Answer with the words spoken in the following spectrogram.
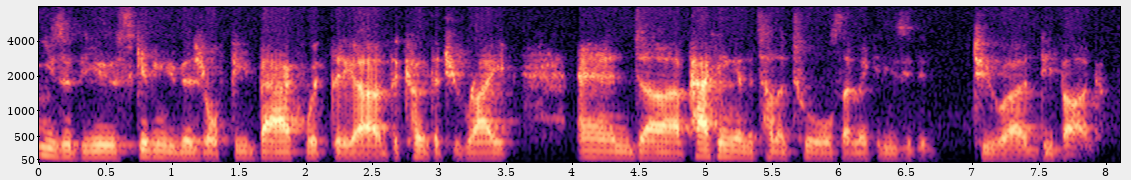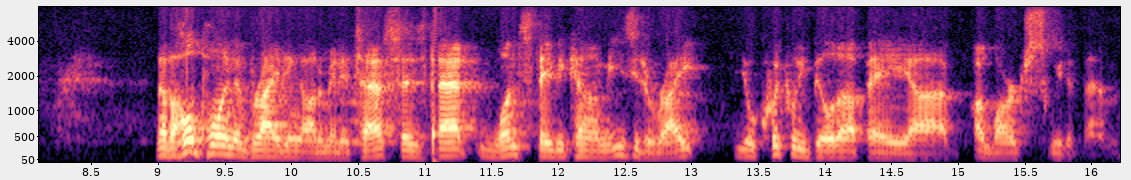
ease of use, giving you visual feedback with the uh, the code that you write, and uh, packing in a ton of tools that make it easy to to debug. Now, the whole point of writing automated tests is that once they become easy to write, you'll quickly build up a, a large suite of them.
